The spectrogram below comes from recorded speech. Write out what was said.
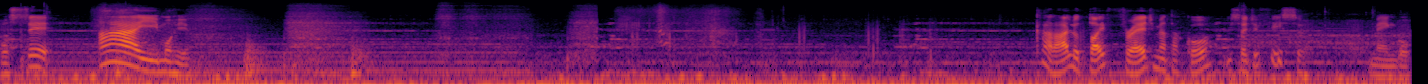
Você. Ai, morri. Caralho, o Toy Fred me atacou. Isso é difícil. Mango,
